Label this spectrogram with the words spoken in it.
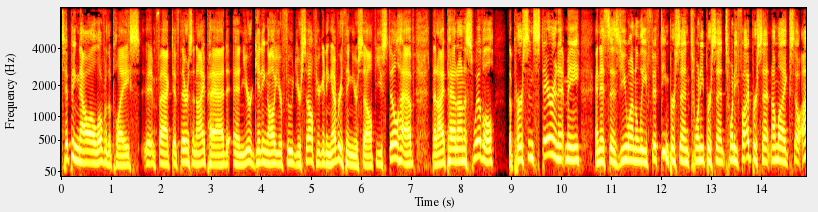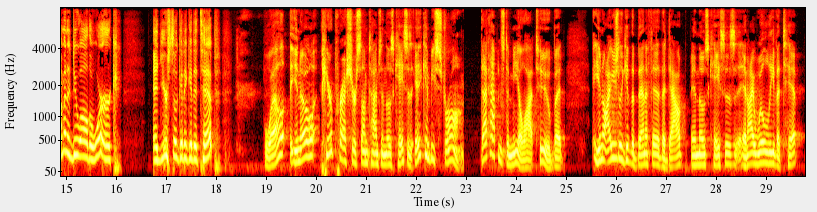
tipping now all over the place. In fact, if there's an iPad and you're getting all your food yourself, you're getting everything yourself, you still have that iPad on a swivel. The person staring at me and it says, Do you want to leave 15%, 20%, 25%? And I'm like, So I'm going to do all the work and you're still going to get a tip? Well, you know, peer pressure sometimes in those cases, it can be strong. That happens to me a lot too. But, you know, I usually give the benefit of the doubt in those cases and I will leave a tip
